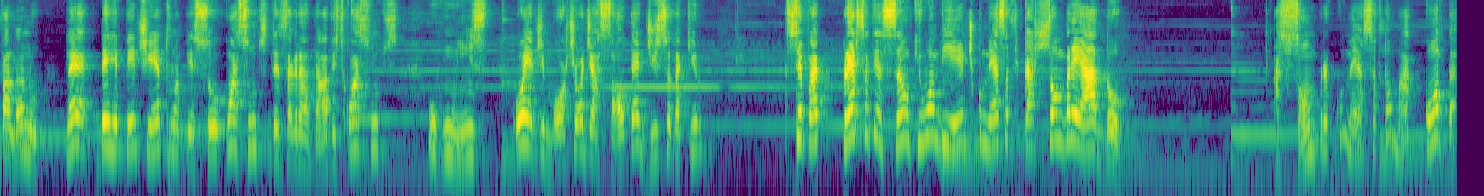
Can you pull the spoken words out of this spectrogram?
falando né? De repente entra uma pessoa com assuntos desagradáveis, com assuntos ruins, ou é de morte, ou é de assalto, é disso, é daquilo. Você vai, presta atenção que o ambiente começa a ficar sombreado. A sombra começa a tomar conta.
